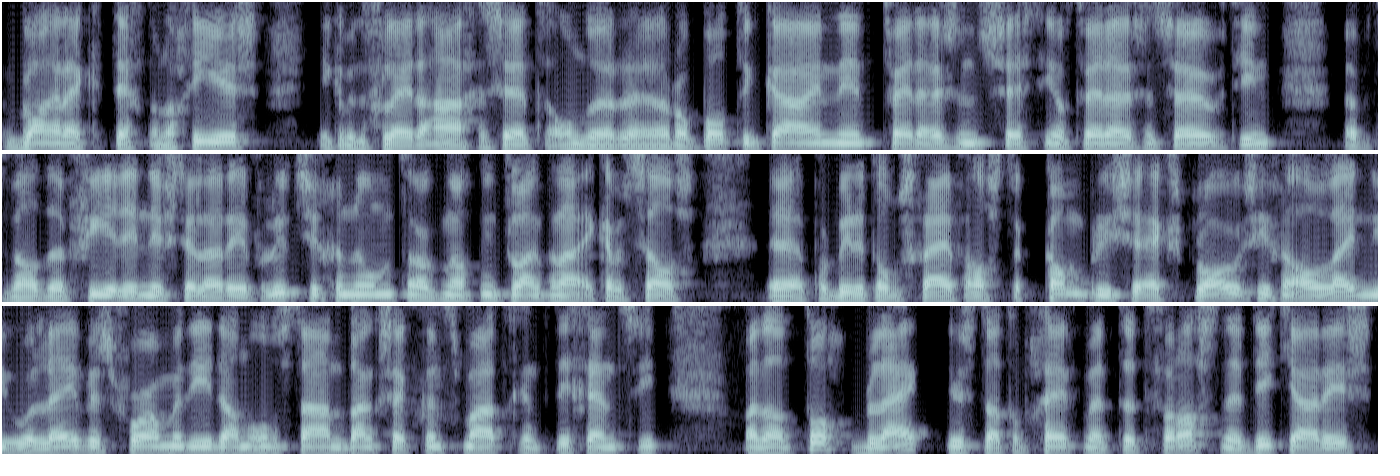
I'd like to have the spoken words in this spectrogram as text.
belangrijke technologie is. Ik heb het in het verleden aangezet onder eh, robotica in 2016 of 2017. We hebben het wel de vierde industriële revolutie genoemd, ook nog niet lang daarna. Ik heb het zelfs uh, proberen te omschrijven als de Cambrische explosie van allerlei nieuwe levensvormen die dan ontstaan dankzij kunstmatige intelligentie. Maar dan toch blijkt dus dat op een gegeven moment het verrassende dit jaar is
